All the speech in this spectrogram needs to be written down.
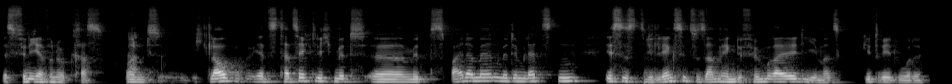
das finde ich einfach nur krass. Und ich glaube, jetzt tatsächlich mit, äh, mit Spider-Man, mit dem letzten, ist es die längste zusammenhängende Filmreihe, die jemals gedreht wurde.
